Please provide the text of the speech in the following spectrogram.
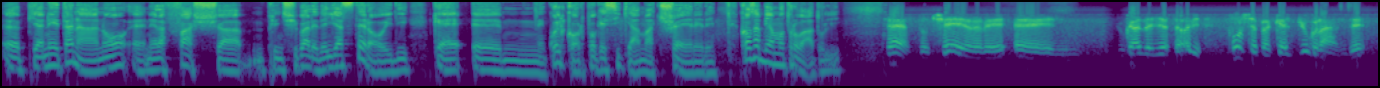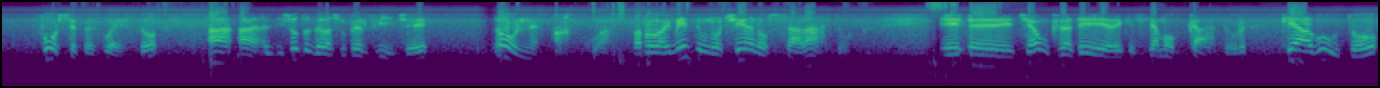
eh, pianeta nano eh, nella fascia principale degli asteroidi che è ehm, quel corpo che si chiama Cerere. Cosa abbiamo trovato lì? Certo, Cerere è il più grande degli asteroidi, forse perché è il più grande, forse per questo, ha, ha al di sotto della superficie non acqua, ma probabilmente un oceano salato e eh, c'è un cratere che si chiama Occator che ha avuto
